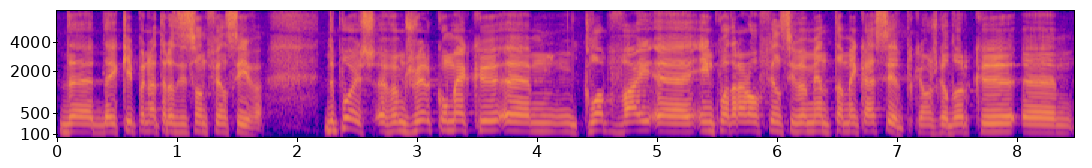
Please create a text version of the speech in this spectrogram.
da, da equipa na transição defensiva. Depois, vamos ver como é que um, Klopp vai uh, enquadrar ofensivamente também Caicedo, porque é um jogador que um,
